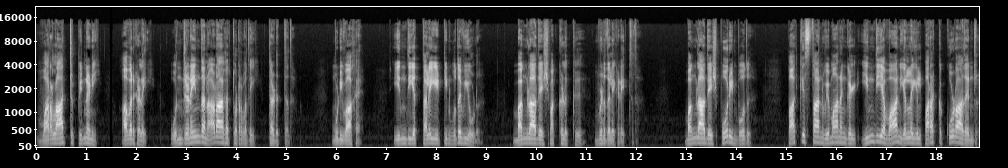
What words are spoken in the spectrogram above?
வரலாற்று பின்னணி அவர்களை ஒன்றிணைந்த நாடாகத் தொடர்வதை தடுத்தது. முடிவாக இந்திய தலையீட்டின் உதவியோடு பங்களாதேஷ் மக்களுக்கு விடுதலை கிடைத்தது. பங்களாதேஷ் போரின் போது பாகிஸ்தான் விமானங்கள் இந்திய வான் எல்லையில் பறக்கக்கூடாதென்று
